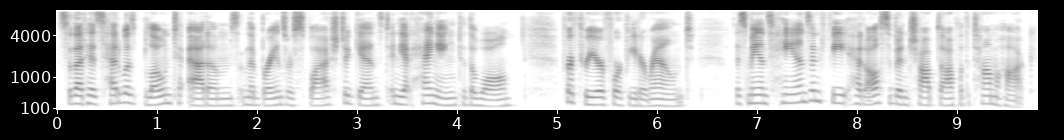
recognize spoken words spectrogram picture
so that his head was blown to atoms and the brains were splashed against and yet hanging to the wall, for three or four feet around. This man's hands and feet had also been chopped off with a tomahawk.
